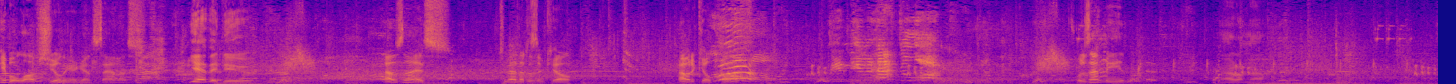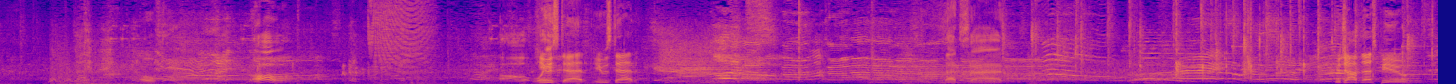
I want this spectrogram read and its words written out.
People love shielding against Samus. Yeah, they do. That was nice. Too bad that doesn't kill. That would have killed Paul. Didn't even have to look. What does that mean? I don't know. Oh. Oh. Oh, He was dead. He was dead. That's sad. Good job, SBU.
